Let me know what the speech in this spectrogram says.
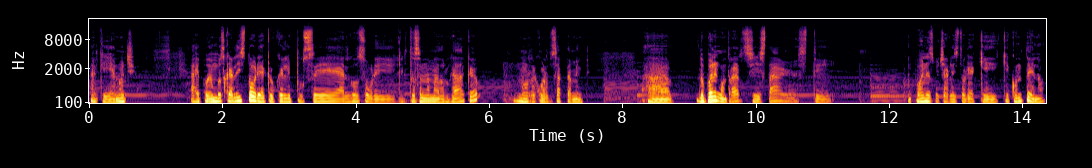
aquella noche. Ahí pueden buscar la historia, creo que le puse algo sobre gritos en la madrugada, creo. No recuerdo exactamente. Ah, lo pueden encontrar, si está, este, pueden escuchar la historia que, que conté, ¿no?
